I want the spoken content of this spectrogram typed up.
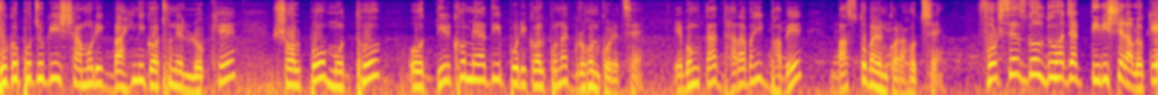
যুগোপযোগী সামরিক বাহিনী গঠনের লক্ষ্যে স্বল্প, মধ্য ও দীর্ঘমেয়াদী পরিকল্পনা গ্রহণ করেছে এবং তা ধারাবাহিকভাবে বাস্তবায়ন করা হচ্ছে। ফোর্সেস গোল দু হাজার তিরিশের আলোকে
